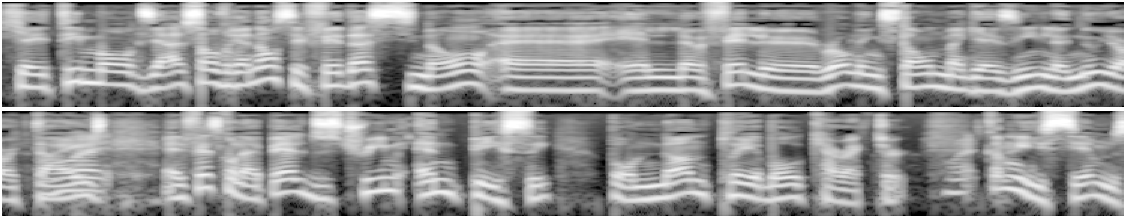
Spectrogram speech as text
qui a été mondial. Son vrai nom, c'est Feda Sinon. Euh, elle a fait le Rolling Stone Magazine, le New York Times. Ouais. Elle fait ce qu'on appelle du stream NPC pour Non-Playable Character. Ouais. C'est comme les Sims. Tu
